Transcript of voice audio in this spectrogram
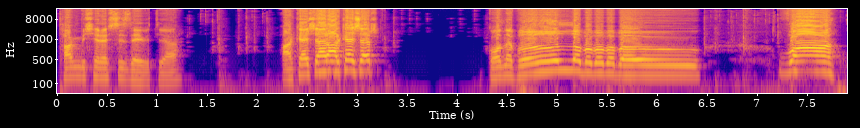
Tam bir şerefsiz David ya. Arkadaşlar arkadaşlar. Golden Apple. Va.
